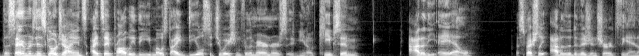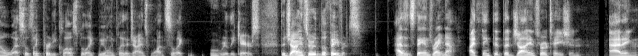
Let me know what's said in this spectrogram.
the San Francisco Giants, I'd say probably the most ideal situation for the Mariners, you know, keeps him out of the AL, especially out of the division. Sure, it's the NL West, so it's like pretty close, but like we only play the Giants once, so like who really cares? The Giants are the favorites as it stands right now. I think that the Giants rotation, adding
